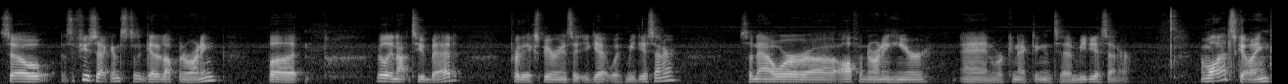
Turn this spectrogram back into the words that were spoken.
So it's a few seconds to get it up and running, but really not too bad for the experience that you get with media center. So now we're uh, off and running here, and we're connecting to media center. And while that's going,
